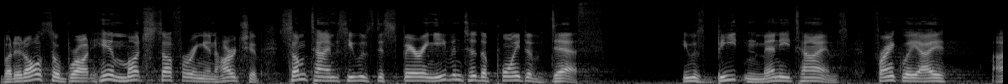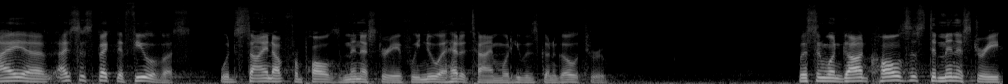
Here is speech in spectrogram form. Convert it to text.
But it also brought him much suffering and hardship. Sometimes he was despairing even to the point of death. He was beaten many times. Frankly, I, I, uh, I suspect a few of us would sign up for Paul's ministry if we knew ahead of time what he was going to go through. Listen, when God calls us to ministry,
